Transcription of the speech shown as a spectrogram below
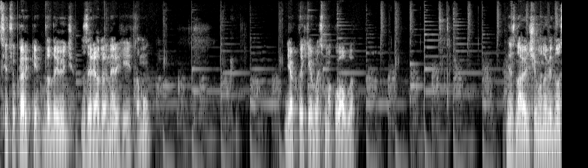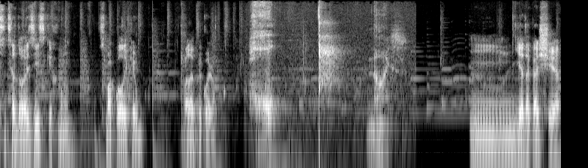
ці цукерки додають заряду енергії, тому я б таке би смакував би. Не знаю, чи воно відноситься до азійських, ну, смаколиків, але прикольно. Nice. М, Є така ще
